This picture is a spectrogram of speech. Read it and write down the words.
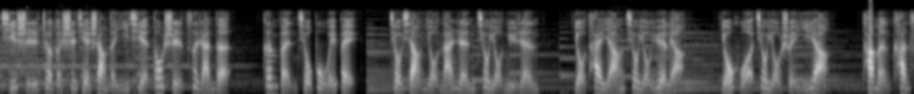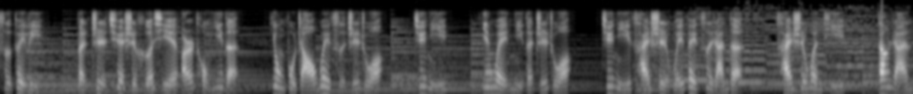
其实这个世界上的一切都是自然的，根本就不违背。就像有男人就有女人，有太阳就有月亮，有火就有水一样，他们看似对立，本质却是和谐而统一的，用不着为此执着拘泥，因为你的执着。拘泥才是违背自然的，才是问题。当然，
